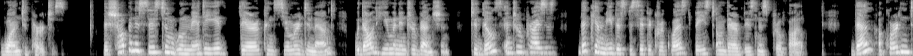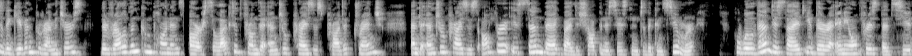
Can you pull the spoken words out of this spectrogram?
want to purchase. The shopping assistant will mediate their consumer demand without human intervention to those enterprises that can meet the specific request based on their business profile. Then, according to the given parameters, the relevant components are selected from the enterprise's product range, and the enterprise's offer is sent back by the shopping assistant to the consumer, who will then decide if there are any offers that suit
